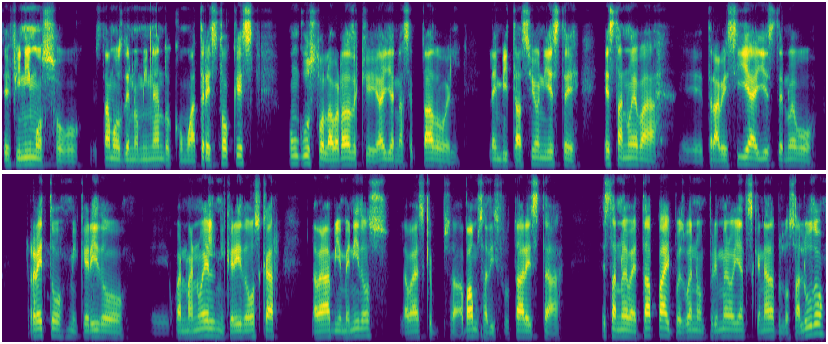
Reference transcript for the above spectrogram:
definimos o estamos denominando como a tres toques. Un gusto, la verdad, que hayan aceptado el, la invitación y este, esta nueva eh, travesía y este nuevo reto, mi querido eh, Juan Manuel, mi querido Oscar. La verdad, bienvenidos. La verdad es que pues, vamos a disfrutar esta, esta nueva etapa. Y pues bueno, primero y antes que nada, pues los saludo,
